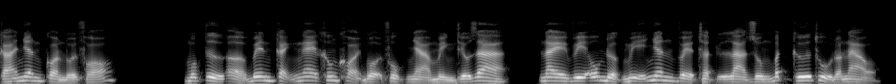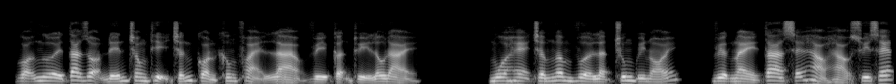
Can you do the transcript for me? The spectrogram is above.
cá nhân còn đối phó. Mục tử ở bên cạnh nghe không khỏi bội phục nhà mình thiếu ra, này vì ôm được mỹ nhân về thật là dùng bất cứ thủ đoạn nào, gọi người ta dọn đến trong thị trấn còn không phải là vì cận thủy lâu đài. Mùa hè trầm ngâm vừa lật trung quý nói, việc này ta sẽ hảo hảo suy xét.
